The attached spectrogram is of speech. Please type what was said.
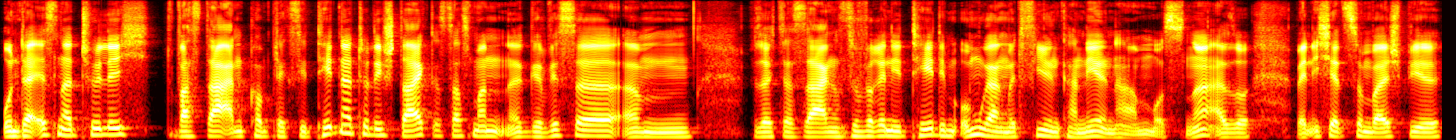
Und da ist natürlich, was da an Komplexität natürlich steigt, ist, dass man eine gewisse, ähm, wie soll ich das sagen, Souveränität im Umgang mit vielen Kanälen haben muss. Ne? Also wenn ich jetzt zum Beispiel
